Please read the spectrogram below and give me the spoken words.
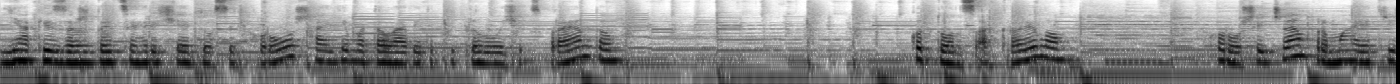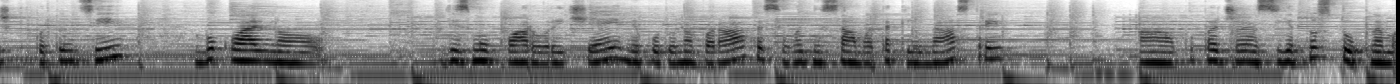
Якість завжди цих речей досить хороша. Є металевий такий прилучик з брендом. Котон з акрилом. Хороший джемпер, має трішки потунці. Буквально візьму пару речей, не буду набирати. Сьогодні саме такий настрій. Popet Jeans є доступним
